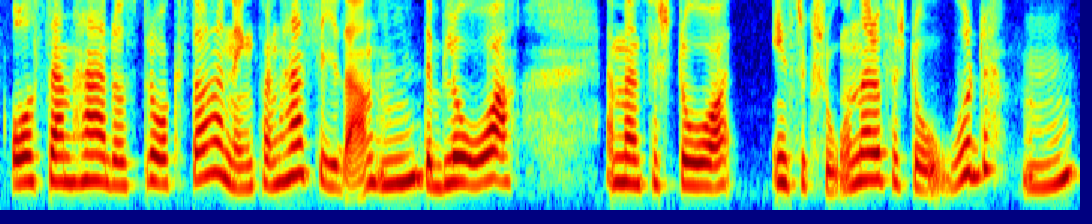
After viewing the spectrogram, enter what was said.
Och sen här då språkstörning på den här sidan, mm. det blåa. Ja, men förstå instruktioner och förstå ord. Mm.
